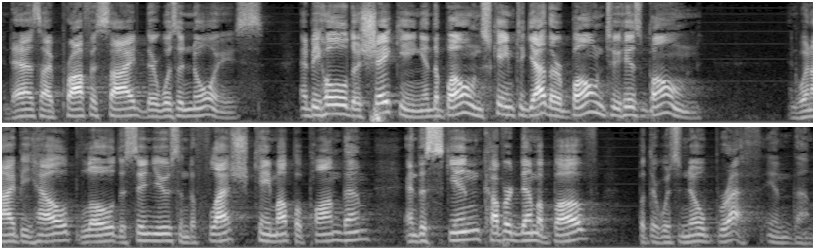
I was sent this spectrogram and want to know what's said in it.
and as I prophesied, there was a noise. And behold, a shaking, and the bones came together, bone to his bone. And when I beheld, lo, the sinews and the flesh came up upon them, and the skin covered them above, but there was no breath in them.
